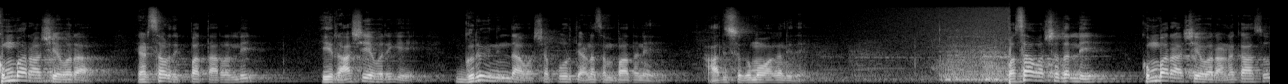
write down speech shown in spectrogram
ಕುಂಭ ರಾಶಿಯವರ ಎರಡು ಸಾವಿರದ ಇಪ್ಪತ್ತಾರರಲ್ಲಿ ಈ ರಾಶಿಯವರಿಗೆ ಗುರುವಿನಿಂದ ವರ್ಷಪೂರ್ತಿ ಹಣ ಸಂಪಾದನೆ ಆದಿಸುಗಮವಾಗಲಿದೆ. ಹೊಸ ವರ್ಷದಲ್ಲಿ ಕುಂಭ ರಾಶಿಯವರ ಹಣಕಾಸು,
